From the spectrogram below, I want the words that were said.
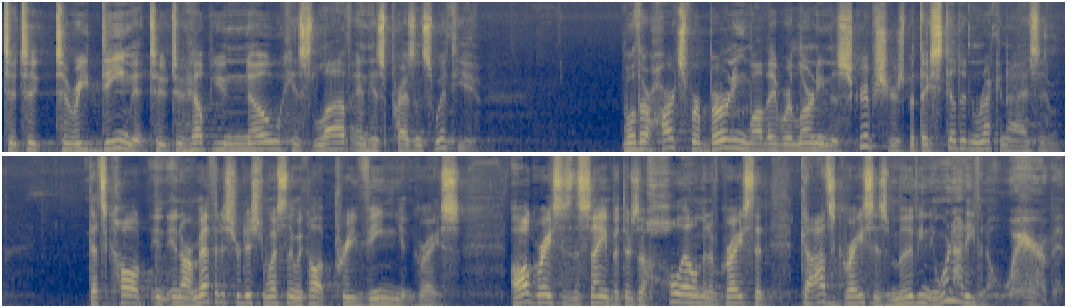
To, to, to redeem it, to, to help you know his love and his presence with you. Well, their hearts were burning while they were learning the scriptures, but they still didn't recognize him. That's called, in, in our Methodist tradition, Wesleyan, we call it prevenient grace. All grace is the same, but there's a whole element of grace that God's grace is moving, and we're not even aware of it.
